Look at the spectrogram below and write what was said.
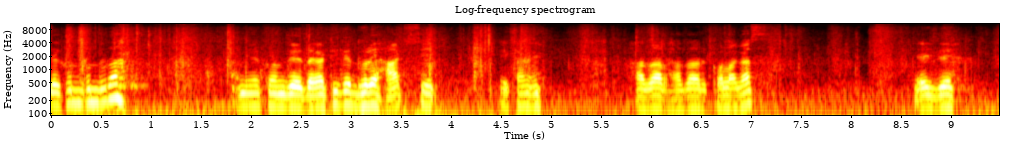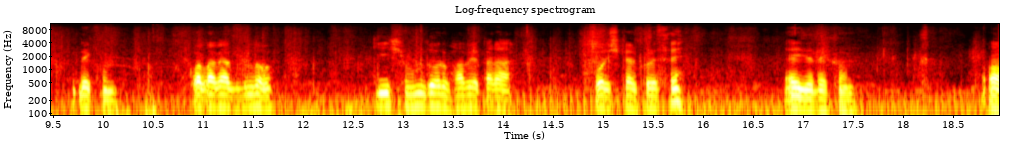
দেখুন বন্ধুরা, আমি এখন যে জায়গাটিতে ধরে হাঁটছি, এখানে হাজার হাজার কলা গাছ। এই যে দেখুন, কলা গাছগুলো কি সুন্দরভাবে তারা পরিষ্কার করেছে। এই যে দেখুন ও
